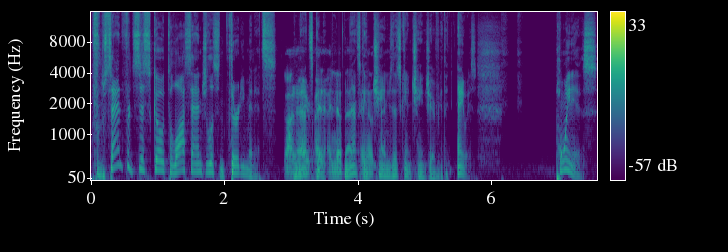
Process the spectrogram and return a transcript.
from San Francisco to Los Angeles in 30 minutes. Got it. And I- that's gonna, I- I know and that. that's I going to that. change. That's going to change everything. Anyways, point is,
